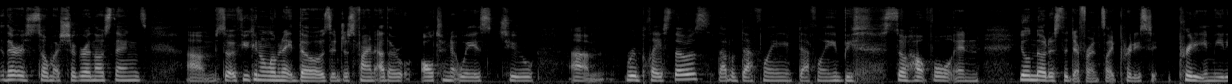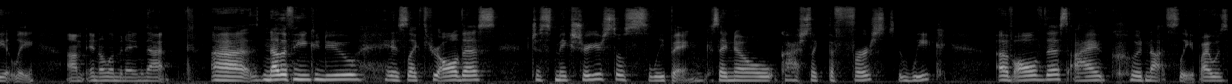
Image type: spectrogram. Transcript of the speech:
There is so much sugar in those things um, so if you can eliminate those and just find other alternate ways to um, replace those, that'll definitely definitely be so helpful, and you'll notice the difference like pretty pretty immediately um, in eliminating that. Uh, another thing you can do is like through all this, just make sure you're still sleeping because I know, gosh, like the first week of all of this, I could not sleep. I was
